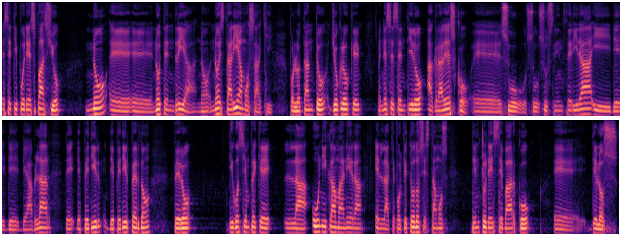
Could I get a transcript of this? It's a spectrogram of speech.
ese tipo de espacio no, eh, eh, no tendría, no, no estaríamos aquí. Por lo tanto, yo creo que en ese sentido agradezco eh, su, su, su, sinceridad y de, de, de hablar, de, de, pedir, de pedir perdón, pero digo siempre que la única manera en la que, porque todos estamos dentro de ese barco eh, de los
